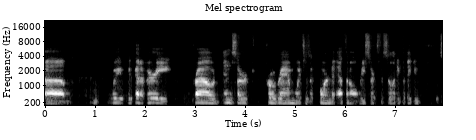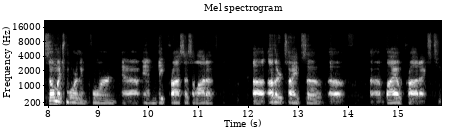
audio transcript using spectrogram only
um, we, we've got a very proud NCERC program, which is a corn to ethanol research facility, but they do so much more than corn uh, and they process a lot of uh, other types of, of uh, bioproducts to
